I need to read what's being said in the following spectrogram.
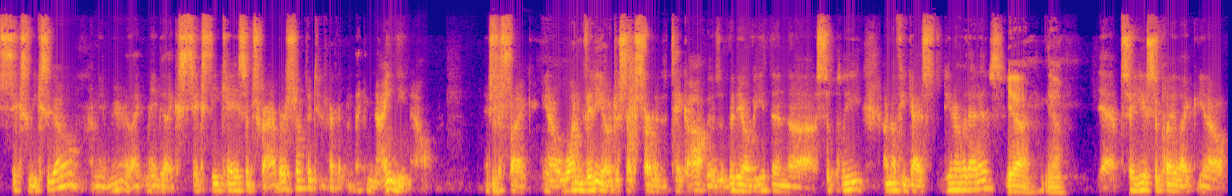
six weeks ago, I mean, we were like maybe like 60K subscribers, something like 90 now. It's just like you know, one video just like started to take off. It was a video of Ethan uh, Suplee. I don't know if you guys do you know who that is? Yeah, yeah. Yeah. So he used to play like you know,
